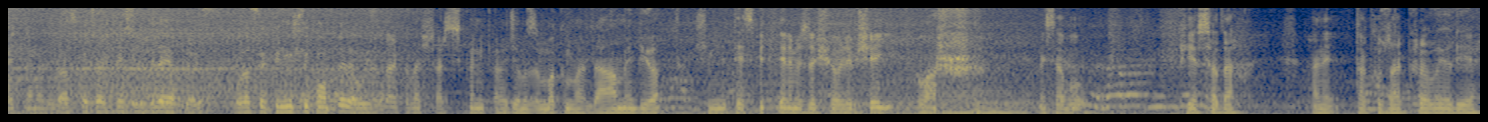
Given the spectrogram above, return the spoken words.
Beklemede gaz kaçak kesinti de yapıyoruz. Burası sökülmüştü komple de o yüzden. Arkadaşlar Scanic aracımızın bakımları devam ediyor. Şimdi tespitlerimizde şöyle bir şey var. Mesela bu piyasada hani takozlar kırılıyor diye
